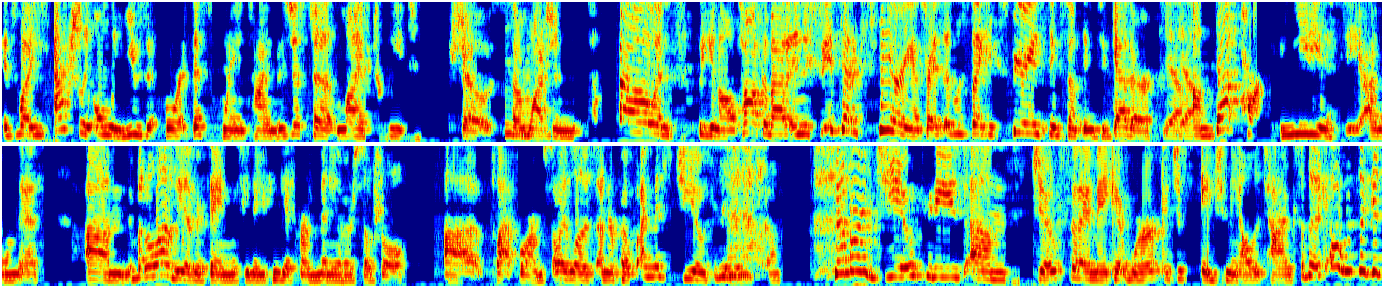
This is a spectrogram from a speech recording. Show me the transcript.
is what I actually only use it for at this point in time is just to live tweet shows. So I'm Mhm. watching some show and we can all talk about it. And it's, it's that experience, right? It was like experiencing something together. Yeah. Um, that part, immediacy, I will miss. Um, but a lot of the other things, you know, you can get from many other social uh, platforms. So I love this Underpope. I miss GeoCities. Yeah. So. Number of GeoCities um, jokes that I make at work, it just age me all the time. Because I'll be like, oh, it's like a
